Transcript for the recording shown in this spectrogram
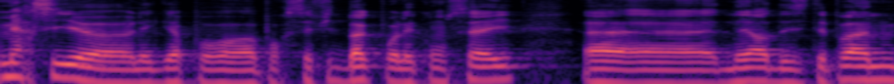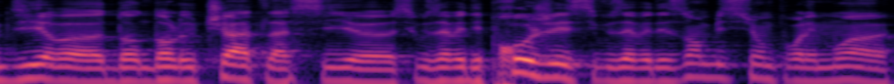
merci euh, les gars pour, euh, pour ces feedbacks, pour les conseils. Euh, d'ailleurs, n'hésitez pas à nous dire dans, le chat là si, vous avez des projets, si vous avez des ambitions pour les mois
